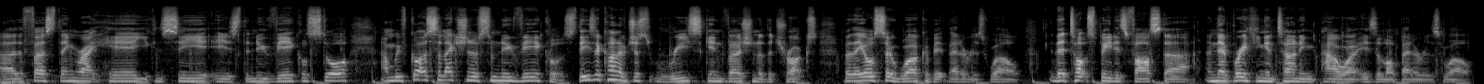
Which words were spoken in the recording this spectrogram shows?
Uh, the first thing right here you can see is the new vehicle store and we've got a selection of some new vehicles. These are kind of just reskinned version of the trucks but they also work a bit better as well. Their top speed is faster and their braking and turning power is a lot better as well.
